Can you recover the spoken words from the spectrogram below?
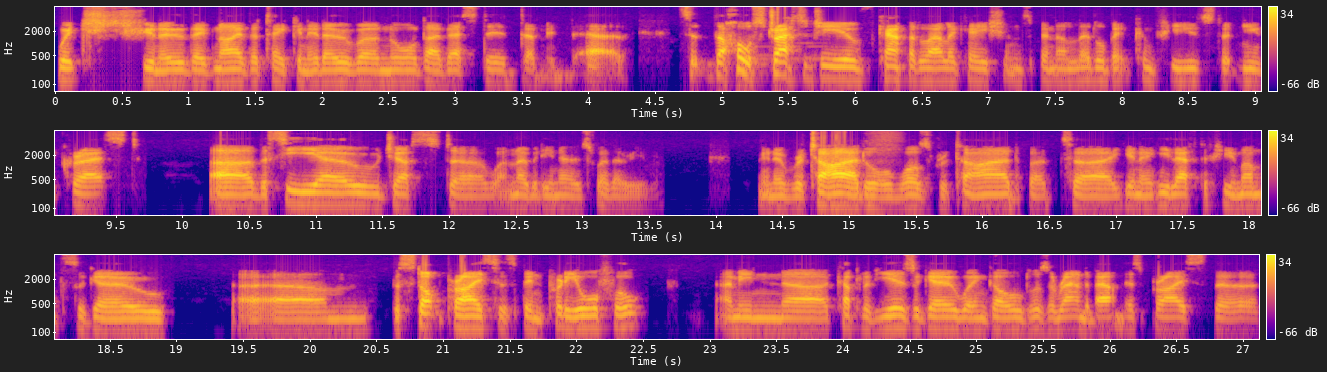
which, you know, they've neither taken it over nor divested. I mean, uh, so the whole strategy of capital allocation's been a little bit confused at Newcrest. Uh, the CEO just, uh, well, nobody knows whether he, you know, retired or was retired, but, uh, you know, he left a few months ago. Um, the stock price has been pretty awful. I mean, uh, a couple of years ago when gold was around about this price, the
